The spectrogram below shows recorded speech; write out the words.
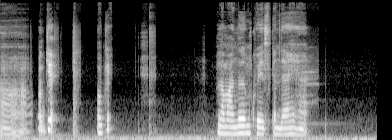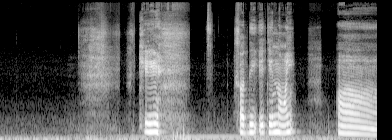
อ่าโอเคโอเคเรามาเริ่มเควสกันได้ฮะโอเค สวัสดีเอเจนต์น้อยอ่า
